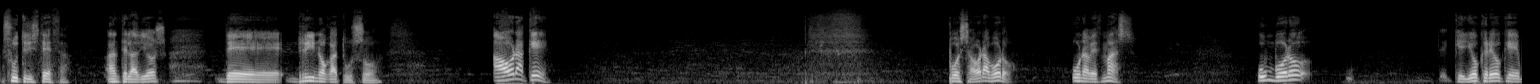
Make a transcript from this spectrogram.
su tristeza ante el adiós de Rino Gatuso. ¿Ahora qué? Pues ahora Boro, una vez más. Un Boro que yo creo que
